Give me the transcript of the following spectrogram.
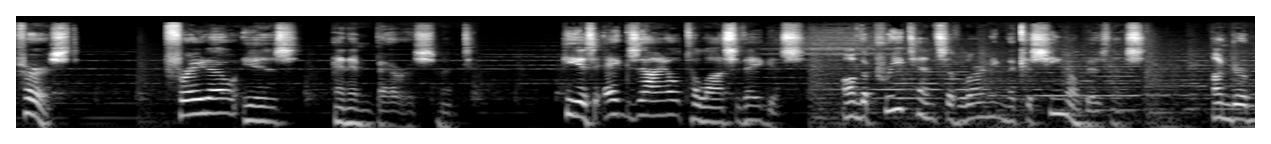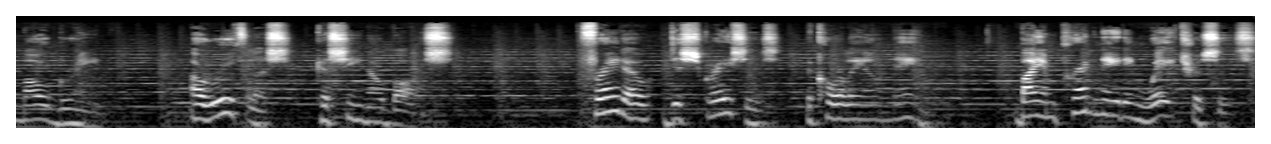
First, Fredo is an embarrassment. He is exiled to Las Vegas on the pretense of learning the casino business under Moe Greene, a ruthless casino boss. Fredo disgraces the Corleone name by impregnating waitresses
